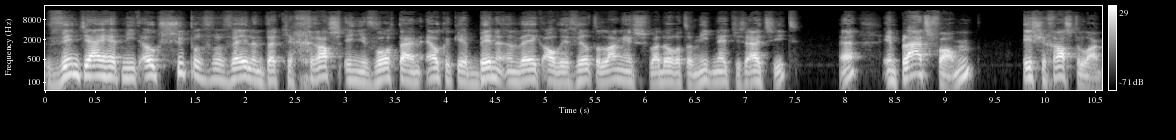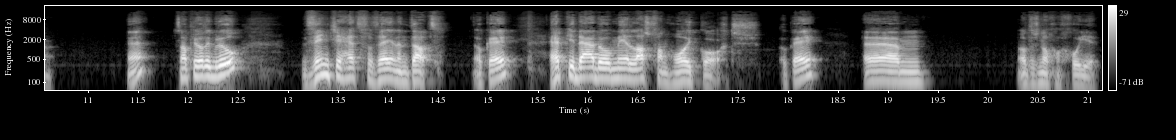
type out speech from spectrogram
Vind jij het niet ook super vervelend dat je gras in je voortuin elke keer binnen een week alweer veel te lang is, waardoor het er niet netjes uitziet? In plaats van, is je gras te lang? Snap je wat ik bedoel? Vind je het vervelend dat? Oké? Heb je daardoor meer last van hooikoorts? Oké? Ehm, wat is nog een goede?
